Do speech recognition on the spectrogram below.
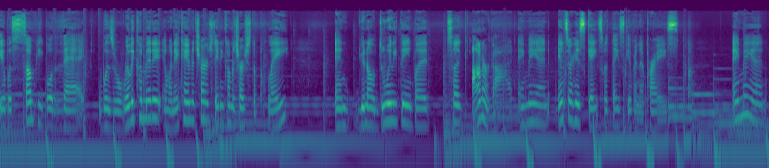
it was some people that was really committed and when they came to church, they didn't come to church to play and you know do anything but to honor God. Amen. Enter his gates with thanksgiving and praise. Amen.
